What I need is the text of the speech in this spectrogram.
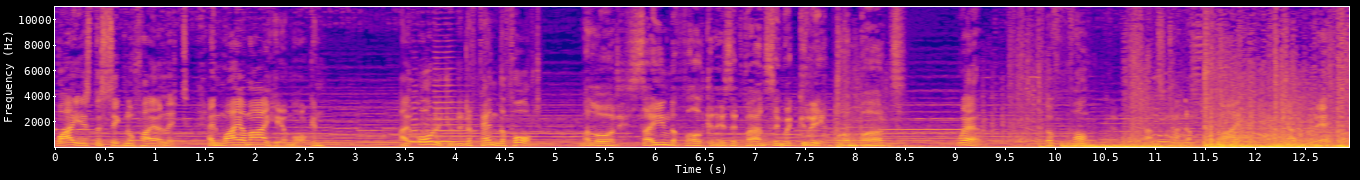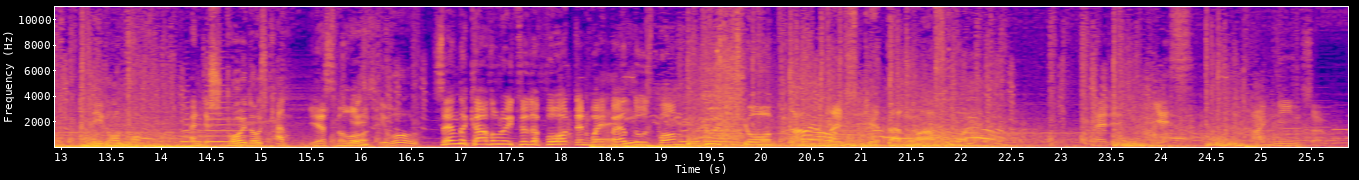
Why is the signal fire lit? And why am I here, Morgan? I ordered you to defend the fort. My lord, Sahin the Falcon is advancing with great bombards. Well, the Falcon can't stand up to my cavalry. Lead on, Morgan, and destroy those cavalry. Yes, my lord. Yes, he will. Send the cavalry to the fort and wipe out those bombs. Good job. Let's get that last one. Ready. Yes. I mean so.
